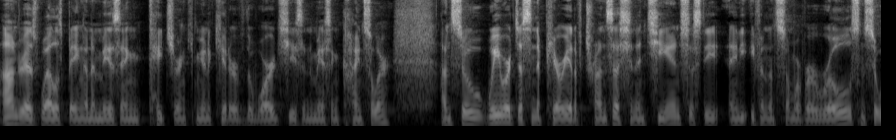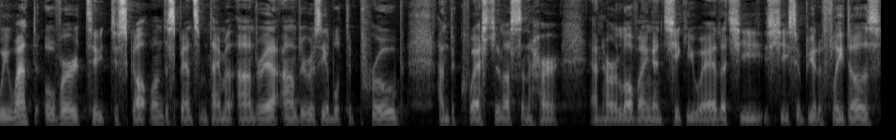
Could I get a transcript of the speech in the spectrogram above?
Andrea, as well as being an amazing teacher and communicator of the word, she's an amazing counselor. And so we were just in a period of transition and change, just even in some of our roles. And so we went over to, to Scotland to spend some time with Andrea. Andrea was able to probe and to question us in her, in her loving and cheeky way that she, she so beautifully does.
